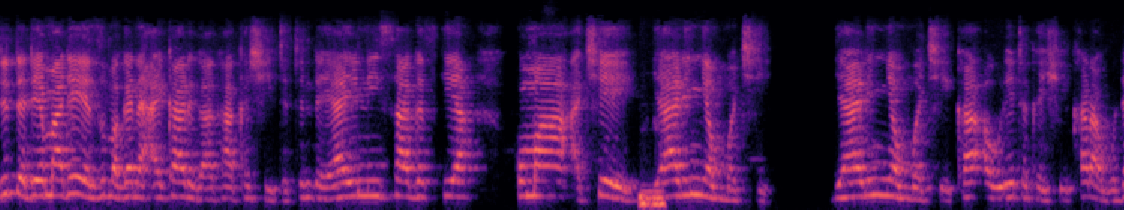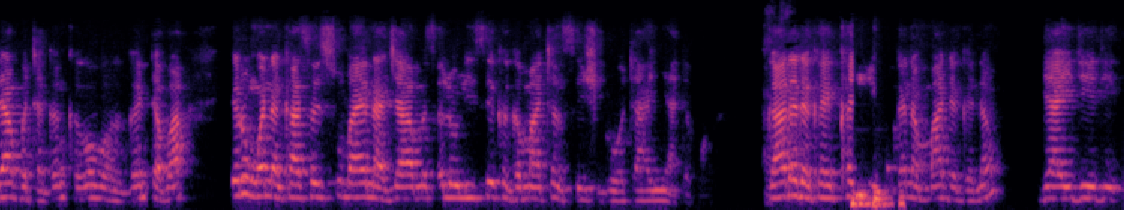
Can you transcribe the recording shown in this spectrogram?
Duk da dai ma dai yanzu magana ai ka riga ka kashe ta tunda yayi nisa gaskiya. Kuma a ce yarinyan mace yarinyan mace ka aure ta kai shekara guda bata ganka ba baka ganta ba. Irin wannan ka san su ma yana ja matsaloli sai ka ga matan sun shiga wata hanya daban. Gara da kai kashe maganan ma daga nan yayi daidai.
